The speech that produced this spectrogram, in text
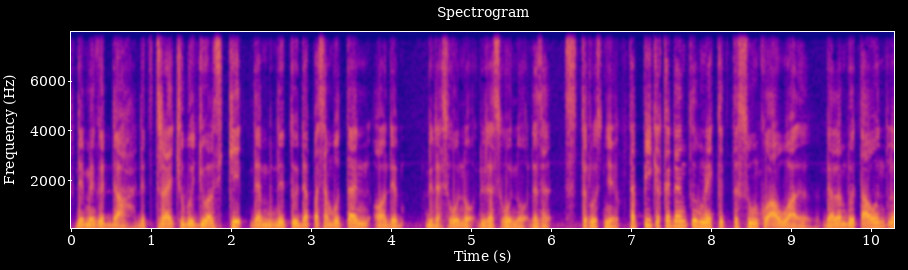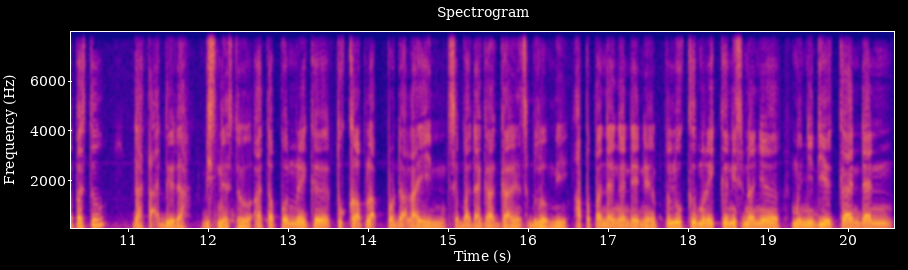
dia main gedah dia try cuba jual sikit dan benda tu dapat sambutan oh dia dia dah seronok Dia dah seronok Dan seterusnya. Tapi kadang-kadang tu Mereka tersungkur awal. Dalam 2 tahun tu lepas tu Dah tak ada dah Bisnes tu. Ataupun mereka Tukar pula produk lain Sebab dah gagal yang sebelum ni. Apa pandangan Daniel? Perlu ke mereka ni sebenarnya Menyediakan dan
